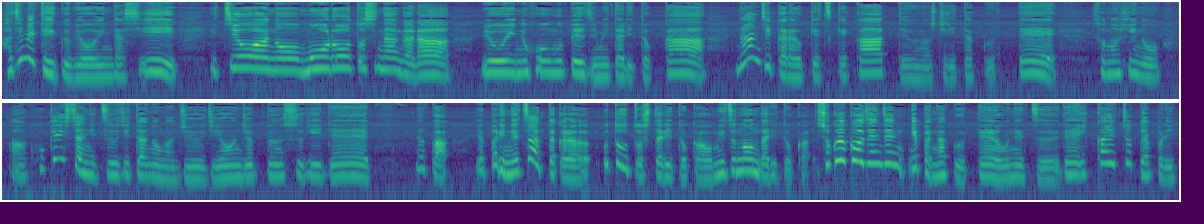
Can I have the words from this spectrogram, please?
初めて行く病院だし一応あの朦朧としながら病院のホームページ見たりとか何時から受付かっていうのを知りたくってその日のあ保健師さんに通じたのが10時40分過ぎでなんかやっぱり熱あったからうとうとしたりとかお水飲んだりとか食欲は全然やっぱなくてお熱で一回ちょっとやっぱり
